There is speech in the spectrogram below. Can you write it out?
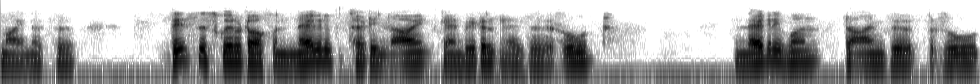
minus this square root of negative 39 can be written as root negative 1 times root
